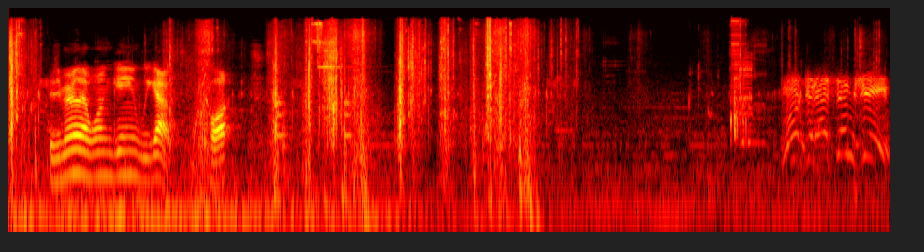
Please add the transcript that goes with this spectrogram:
Because remember that one game we got fucked? Mark an SMG.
